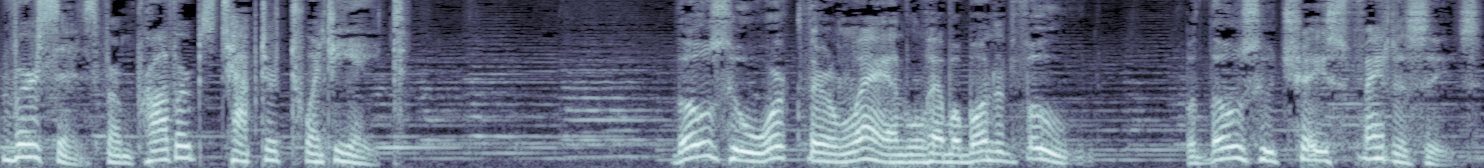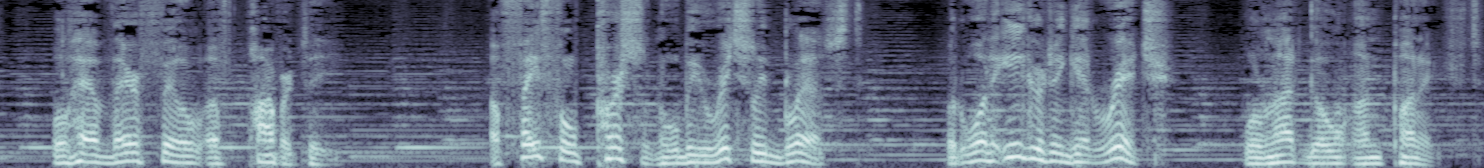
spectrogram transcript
Verses from Proverbs chapter 28. Those who work their land will have abundant food, but those who chase fantasies will have their fill of poverty. A faithful person will be richly blessed, but one eager to get rich will not go unpunished.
